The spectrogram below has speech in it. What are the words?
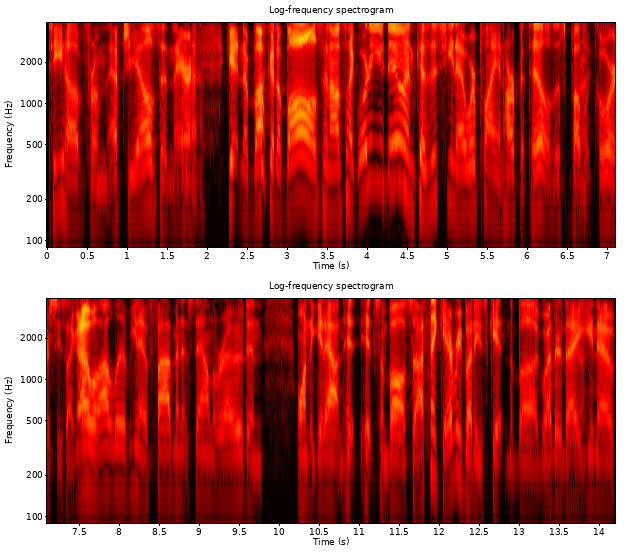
T-Hubb from FGL's in there getting a bucket of balls, and I was like, "What are you doing?" Because this, you know, we're playing Harpeth Hills, this public course. He's like, "Oh well, I live, you know, five minutes down the road, and." wanted to get out and hit hit some balls. So I think everybody's getting the bug, whether they, Yeah. you know,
